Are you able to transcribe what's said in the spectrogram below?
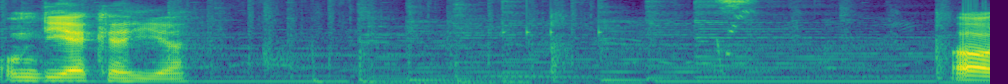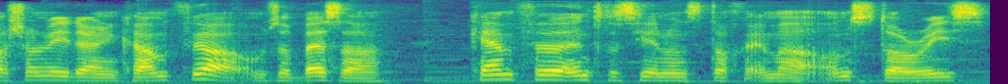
Um die Ecke hier. Oh, schon wieder ein Kampf? Ja, umso besser. Kämpfe interessieren uns doch immer und Stories,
